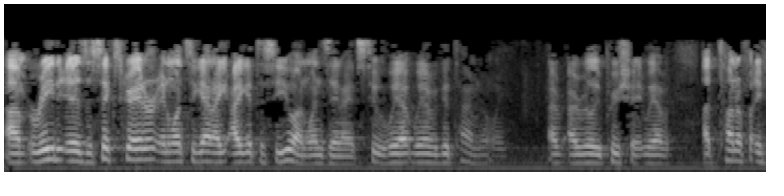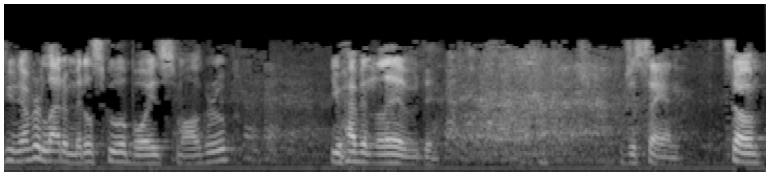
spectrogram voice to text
um, Reed is a sixth grader, and once again, I, I, get to see you on Wednesday nights too. We have we have a good time, don't we? I, I really appreciate. it. We have a ton of fun. If you've never led a middle school boys small group, you haven't lived. Just saying. So,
